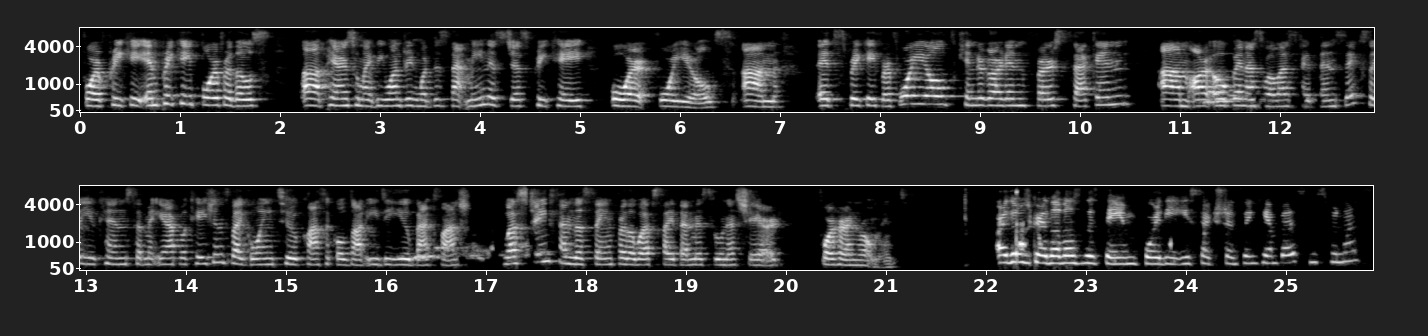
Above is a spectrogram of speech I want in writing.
for pre-K and pre-K four for those uh, parents who might be wondering what does that mean. It's just pre-K for four year olds. Um, it's pre-K for four year olds, kindergarten, first, second. Um, are open as well as fifth and sixth. So you can submit your applications by going to classical.edu backslash West Westchase and the same for the website that Ms. Funes shared for her enrollment. Are those grade levels the same for the Eastex Jensen campus, Ms. Funes?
